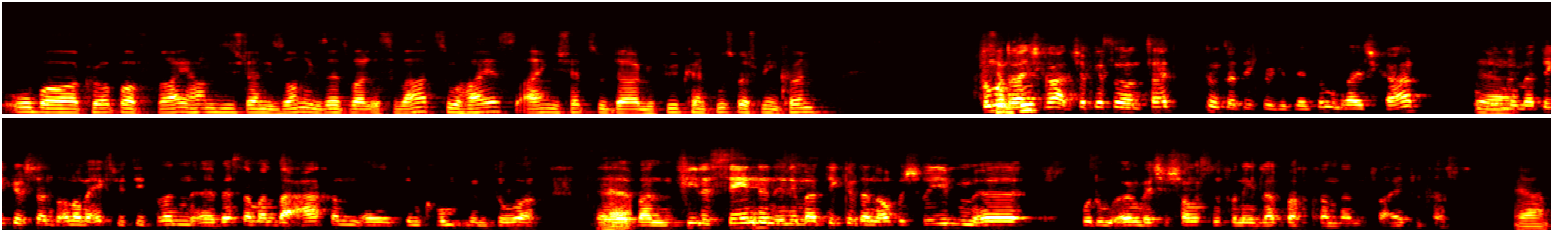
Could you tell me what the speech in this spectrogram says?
oberkörperfrei, haben die sich da in die Sonne gesetzt, weil es war zu heiß. Eigentlich hättest du da gefühlt kein Fußball spielen können. 35 Grad, ich habe gestern einen Zeitungsartikel gesehen, 35 Grad. Und ja. in dem Artikel stand auch nochmal explizit drin, äh, bester Mann bei Aachen, äh, Tim Krumpen im Tor. Äh, ja. waren viele Szenen in dem Artikel dann auch beschrieben, äh, wo du irgendwelche Chancen von den Gladbachern dann vereitelt hast. Ja,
